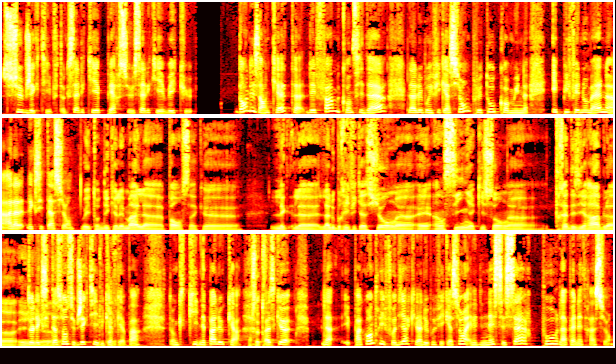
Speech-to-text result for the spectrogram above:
subjective, donc celle qui est perçue, celle qui est vécue. Dans les enquêtes, les femmes considèrent la lubrification plutôt comme une épiphénomène à l'excitation. Oui, tandis que les mâles euh, pensent que la, lubrification euh, est un signe qui sont euh, très désirables. Et, de l'excitation subjective, quelque part. Donc, qui n'est pas le cas. Parce que, par contre, il faut dire que la lubrification, elle est nécessaire pour la pénétration.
